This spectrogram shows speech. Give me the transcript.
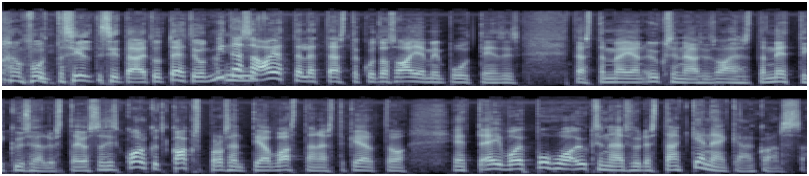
mutta silti sitä ei tule tehty. Mutta mitä mm. sä ajattelet tästä, kun tuossa aiemmin puhuttiin siis tästä meidän yksinäisyysaiheesta nettikyselystä, jossa siis 32 prosenttia vastaaneista kertoo, että ei voi puhua yksinäisyydestään kenenkään kanssa.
